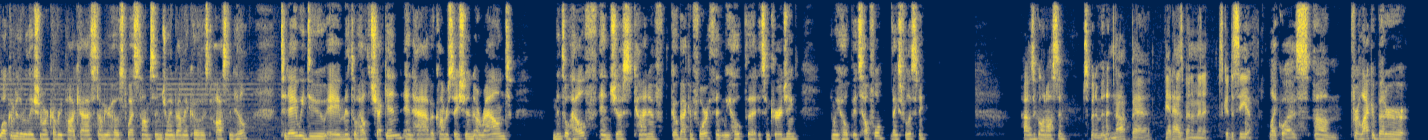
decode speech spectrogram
Welcome to the Relational Recovery Podcast. I'm your host, Wes Thompson, joined by my co host, Austin Hill. Today, we do a mental health check in and have a conversation around mental health and just kind of go back and forth. And we hope that it's encouraging and we hope it's helpful. Thanks for listening. How's it going, Austin? It's been a minute. Not bad. Yeah, it has been a minute. It's good to see you. Likewise. Um, for lack of better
